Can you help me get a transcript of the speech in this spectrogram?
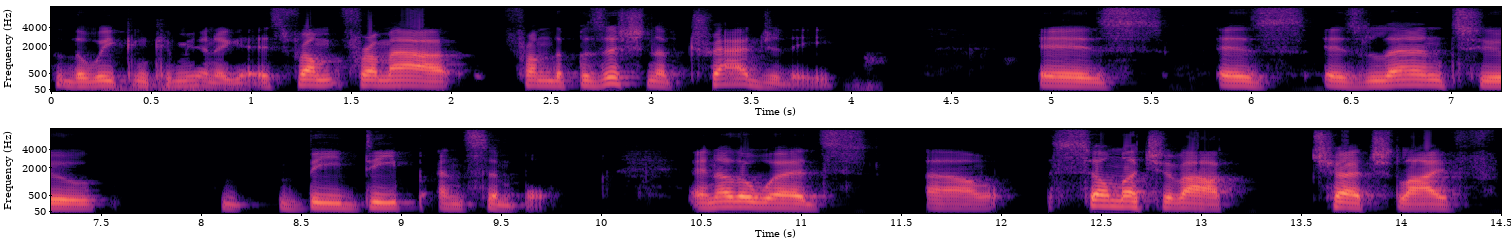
that we can communicate is from from our from the position of tragedy is is is learn to be deep and simple. In other words, uh, so much of our church life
